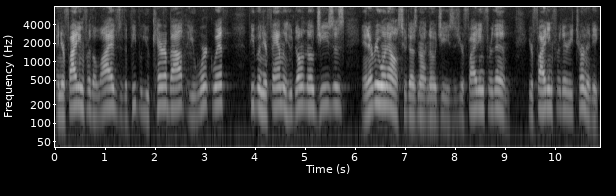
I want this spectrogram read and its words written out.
and you're fighting for the lives of the people you care about, that you work with, people in your family who don't know Jesus, and everyone else who does not know Jesus. You're fighting for them. You're fighting for their eternity,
